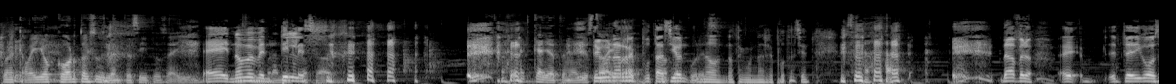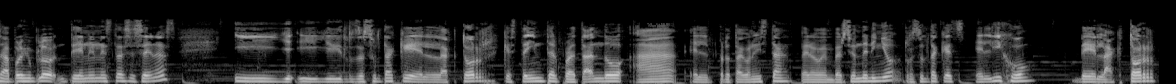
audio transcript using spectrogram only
Con el cabello corto y sus lentecitos ahí. ¡Ey, no me ventiles! Cállate, me Tengo una reputación. No, no, tengo una reputación. no, pero eh, te digo, o sea, por ejemplo, tienen estas escenas y, y, resulta que el actor que está interpretando a el protagonista, pero en versión de niño, resulta que es el hijo del actor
